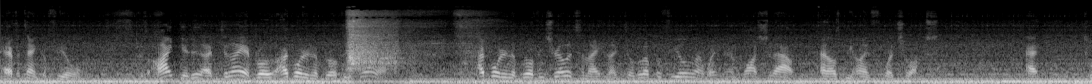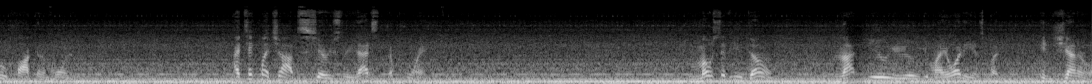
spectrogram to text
half a tank of fuel. Because I did it. I, tonight I brought, I brought in a broken trailer. I brought in a broken trailer tonight and I filled it up with fuel and I went and washed it out. And I was behind four trucks at 2 o'clock in the morning. I take my job seriously. That's the point. Most of you don't. Not you, you, you, my audience, but in general.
